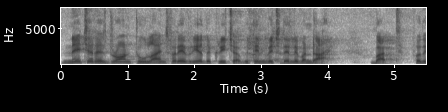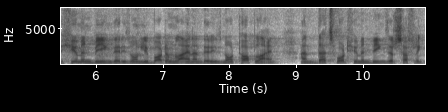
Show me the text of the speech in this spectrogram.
nature has drawn two lines for every other creature within which they live and die. But for the human being, there is only bottom line and there is no top line, and that's what human beings are suffering.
